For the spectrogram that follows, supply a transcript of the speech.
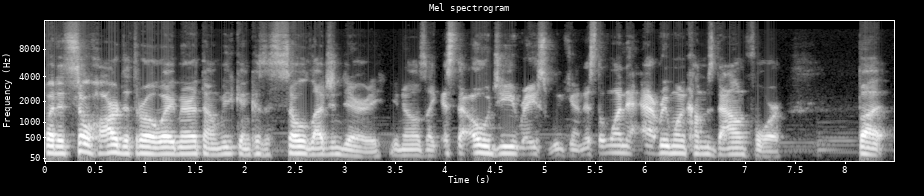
but it's so hard to throw away marathon weekend because it's so legendary. You know, it's like it's the OG race weekend. It's the one that everyone comes down for. But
